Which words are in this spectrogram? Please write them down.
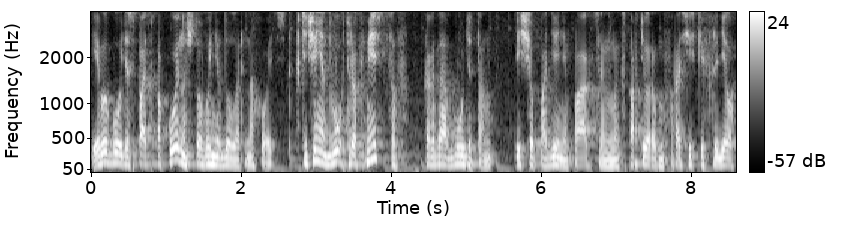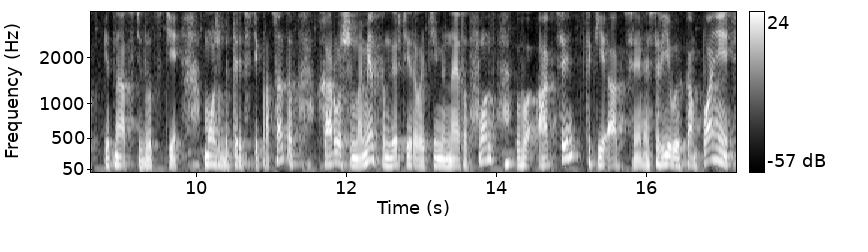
и вы будете спать спокойно, что вы не в долларе находитесь. В течение 2-3 месяцев, когда будет там еще падение по акциям экспортеров российских в пределах 15-20, может быть 30%, хороший момент конвертировать именно этот фонд в акции, такие акции сырьевых компаний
